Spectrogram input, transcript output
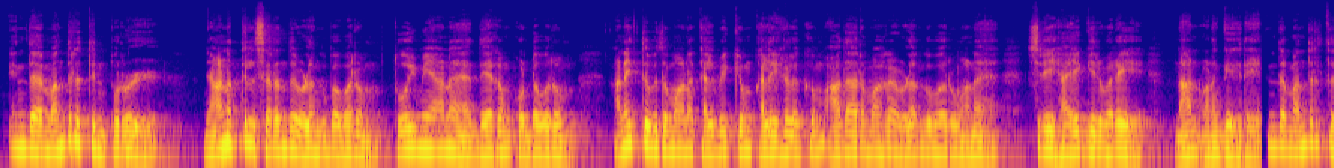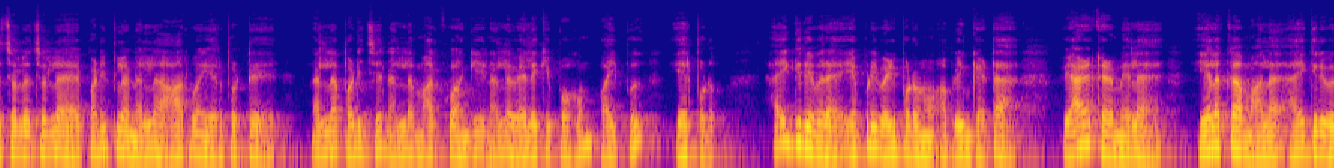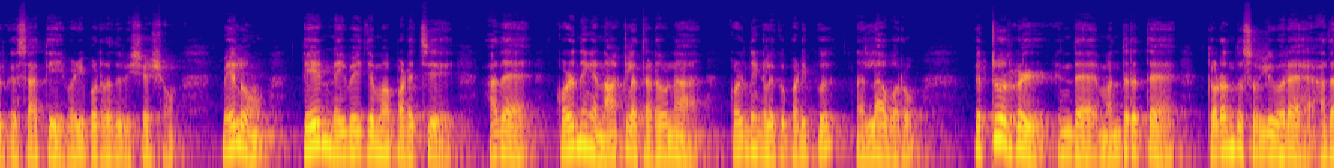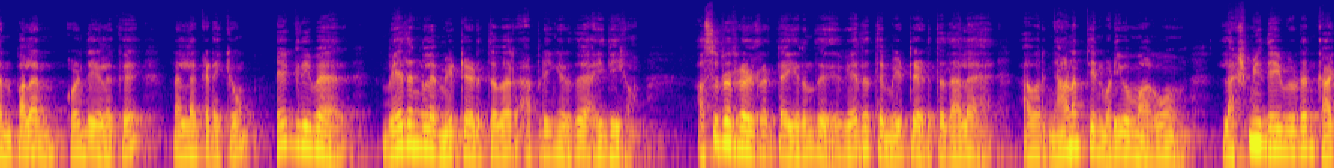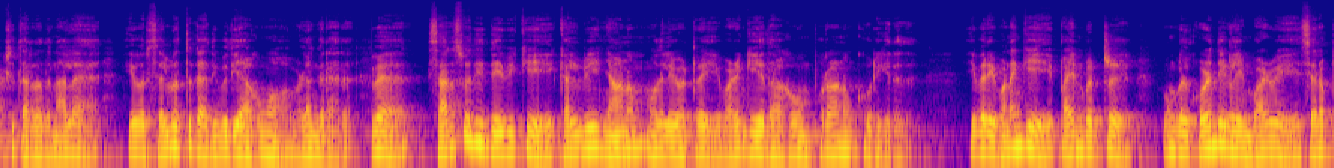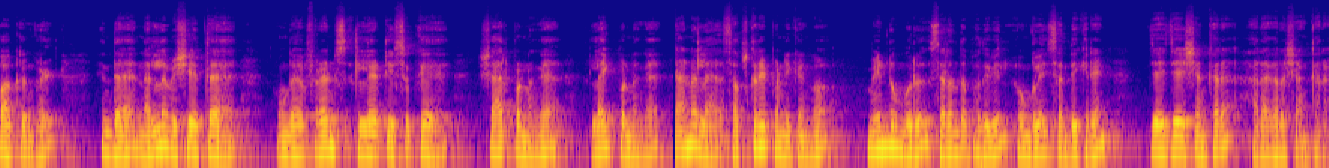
இந்த மந்திரத்தின் பொருள் ஞானத்தில் சிறந்து விளங்குபவரும் தூய்மையான தேகம் கொண்டவரும் அனைத்து விதமான கல்விக்கும் கலைகளுக்கும் ஆதாரமாக விளங்குவருமான ஸ்ரீ ஹயகிரிவரை நான் வணங்குகிறேன். இந்த மந்திரத்தை சொல்ல சொல்ல படிப்பில் நல்ல ஆர்வம் ஏற்பட்டு நல்லா படித்து நல்ல மார்க் வாங்கி நல்ல வேலைக்கு போகும் வாய்ப்பு ஏற்படும். ஹைகிரிவரை எப்படி வழிபடணும் அப்படின்னு கேட்டால் வியாழக்கிழமையில் ஏலக்காய் மாலை ஹைகிரிவருக்கு சாத்தி வழிபடுறது விசேஷம். மேலும் தேன் நைவேத்தியமாக படைத்து அதை குழந்தைங்க நாக்கில் தடவுனா குழந்தைங்களுக்கு படிப்பு நல்லா வரும். பெற்றோர்கள் இந்த மந்திரத்தை தொடர்ந்து சொல்லி வர அதன் பலன் குழந்தைகளுக்கு நல்லா கிடைக்கும். ஏக்ரீவர் வேதங்களை மீட்டு எடுத்தவர் அப்படிங்கிறது ஐதீகம். அசுரர்கள்கிட்ட இருந்து வேதத்தை மீட்டு எடுத்ததால் அவர் ஞானத்தின் வடிவமாகவும் லக்ஷ்மி தேவியுடன் காட்சி தர்றதுனால இவர் செல்வத்துக்கு அதிபதியாகவும் விளங்குறாரு. இவர் சரஸ்வதி தேவிக்கு கல்வி ஞானம் முதலியவற்றை வழங்கியதாகவும் புராணம் கூறுகிறது. இவரை வணங்கி பயன்பெற்று உங்கள் குழந்தைகளின் வாழ்வை சிறப்பாக்குங்கள். இந்த நல்ல விஷயத்தை உங்கள் ஃப்ரெண்ட்ஸ் ரிலேட்டிவ்ஸுக்கு ஷேர் பண்ணுங்கள் லைக் பண்ணுங்கள் சேனலை சப்ஸ்கிரைப் பண்ணிக்கோங்க. மீண்டும் ஒரு சிறந்த பதிவில் உங்களை சந்திக்கிறேன். ஜெய் ஜெய் சங்கர ஹரஹர சங்கர.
